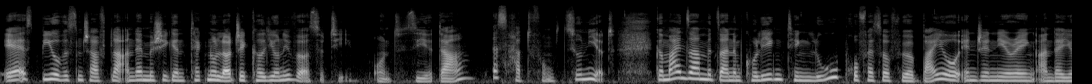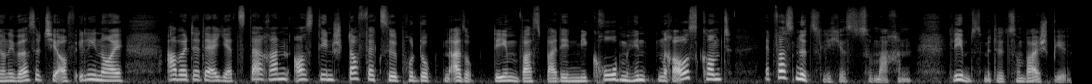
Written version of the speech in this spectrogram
Er ist Biowissenschaftler an der Michigan Technological University. Und siehe da, es hat funktioniert. Gemeinsam mit seinem Kollegen Ting Lu, Professor für Bioengineering an der University of Illinois, arbeitet er jetzt daran, aus den Stoffwechselprodukten, also dem, was bei den Mikroben hinten rauskommt, etwas Nützliches zu machen. Lebensmittel zum Beispiel.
